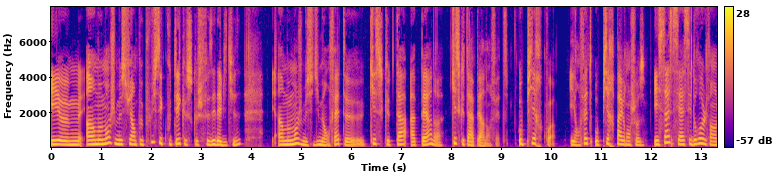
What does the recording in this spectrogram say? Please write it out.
Et à un moment, je me suis un peu plus écoutée que ce que je faisais d'habitude. À un moment, je me suis dit, mais en fait, qu'est-ce que tu as à perdre? Qu'est-ce que tu as à perdre, en fait? Au pire, quoi et en fait, au pire, pas grand-chose. Et ça, c'est assez drôle. Enfin,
